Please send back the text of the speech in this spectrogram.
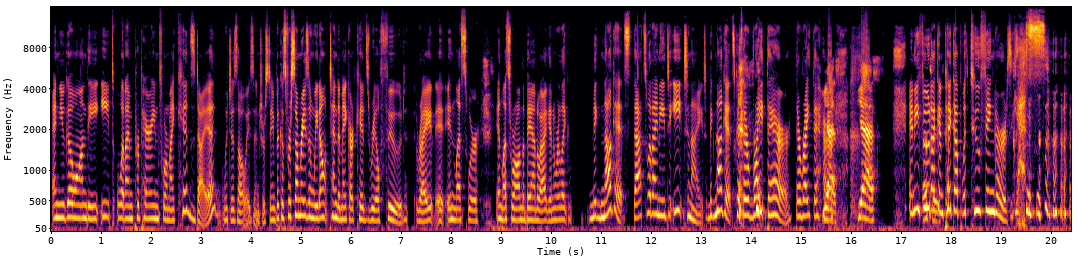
and you go on the eat what I'm preparing for my kids diet, which is always interesting because for some reason we don't tend to make our kids real food, right? It, unless we're unless we're on the bandwagon. We're like, McNuggets. That's what I need to eat tonight. McNuggets, because they're right there. They're right there. Yes. Yes. Any food I can pick up with two fingers. Yes.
